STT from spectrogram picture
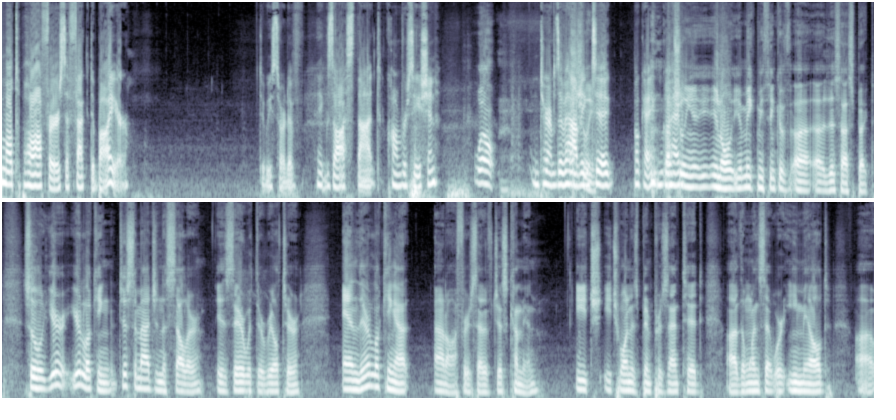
multiple offers affect a buyer. Did we sort of exhaust that conversation Well, in terms of having Actually- to? Okay, go actually, ahead. you, you know, you make me think of uh, uh, this aspect. So you're you're looking. Just imagine the seller is there with their realtor, and they're looking at at offers that have just come in. Each each one has been presented. Uh, the ones that were emailed uh,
